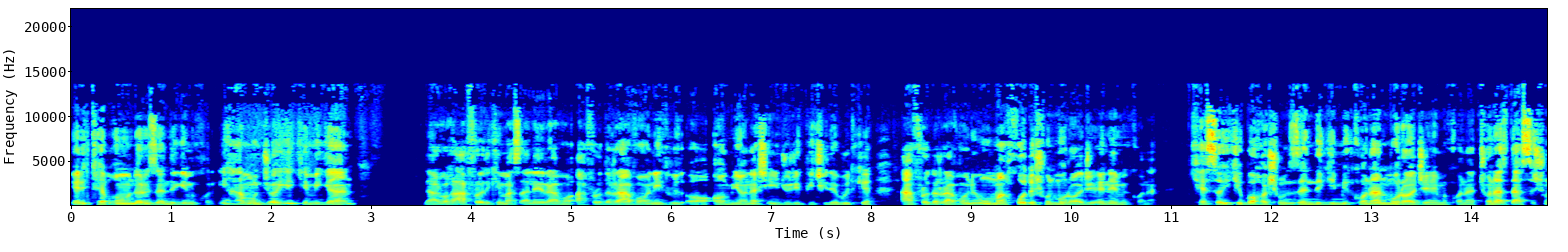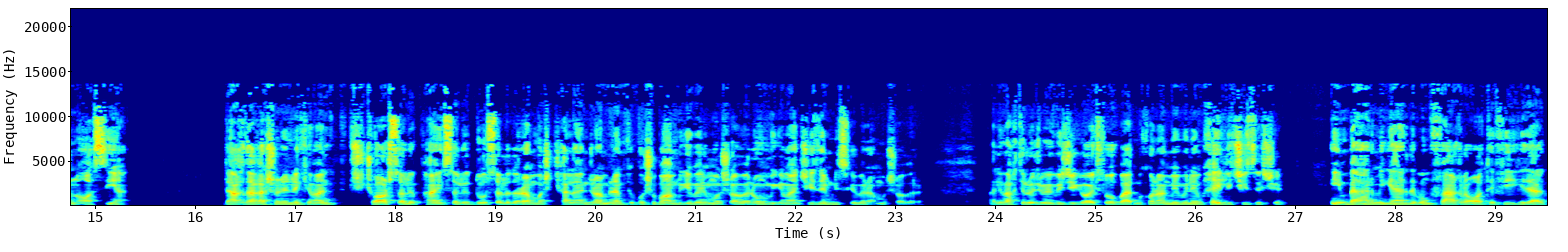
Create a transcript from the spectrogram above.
یعنی طبق اون داره زندگی می‌کنه. این همون جاییه که میگن در واقع افرادی که مسئله روان افراد روانی تو آمیانش اینجوری پیچیده بود که افراد روانی عموما خودشون مراجعه نمی‌کنن. کسایی که باهاشون زندگی می‌کنن مراجعه می‌کنن چون از دستشون آسیان. دغدغه‌شون اینه که من چهار سال پنج سال دو سال دارم باش کلنجار میرم که باشو با هم دیگه بریم مشاوره اون میگه من چیزی نیست که برم مشاوره. ولی وقتی راجع به ویژگی‌های صحبت می‌کنن می‌بینیم خیلی چیزشه این برمیگرده به اون فقر عاطفی که در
